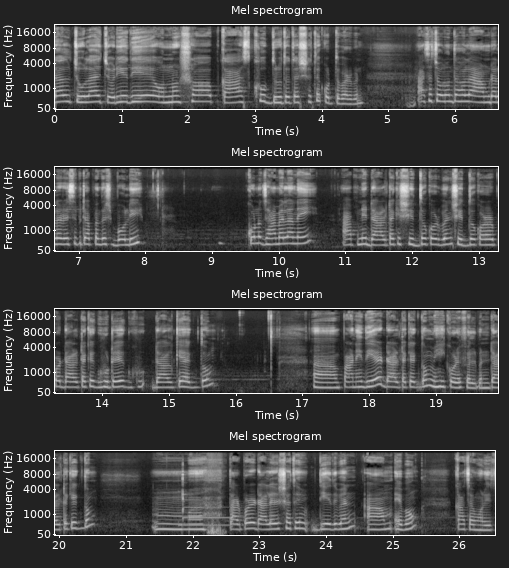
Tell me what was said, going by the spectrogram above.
ডাল চুলায় চড়িয়ে দিয়ে অন্য সব কাজ খুব দ্রুততার সাথে করতে পারবেন। আচ্ছা চলুন তাহলে আম ডালের রেসিপিটা আপনাদের বলি। কোনো ঝামেলা নেই। আপনি ডালটাকে সিদ্ধ করবেন। সিদ্ধ করার পর ডালটাকে ঘুটে ডালকে একদম পানি দিয়ে ডালটাকে একদম মিহি করে ফেলবেন। ডালটাকে একদম তারপরে ডালের সাথে দিয়ে দেবেন আম এবং কাঁচামরিচ।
